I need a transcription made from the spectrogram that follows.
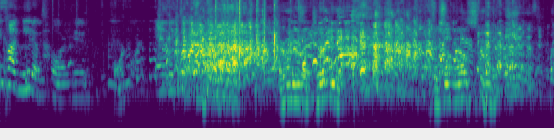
Incognito's for, dude? Porn? And LinkedIn. Everyone here's like jerking it. Is there something else? But,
